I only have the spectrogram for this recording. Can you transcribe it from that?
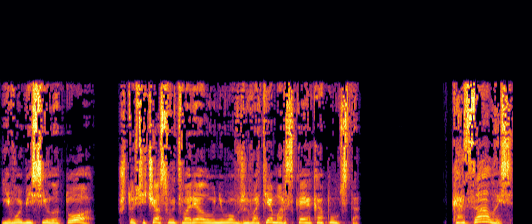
его бесило то, что сейчас вытворяла у него в животе морская капуста. Казалось,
